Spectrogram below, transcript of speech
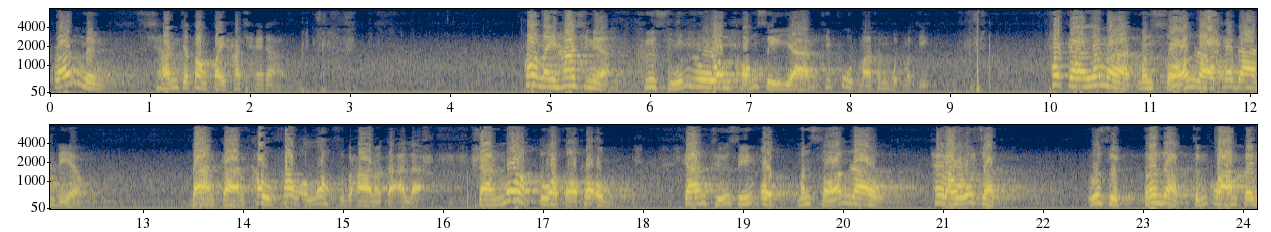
ครั้งหนึ่ง ฉันจะต้องไปฮัจจ์ให้ได้ เพราะในฮัจจ์เนี่ยคือศูนย์รวมของสี่อย่างที่พูดมาทั้งหมดเมื่อกี้ ถ้าการละหมาดมันสอนเราแค่ด้านเดียว ด้านการเข้าเฝ้าอัลลอฮ์สุบฮานาตะอัลละการมอบตัวต่อพระองค์ การถือศีลอดมันสอนเราให้เรารู้จักรู้สึกตระหนักถึงความเป็น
